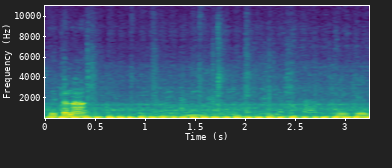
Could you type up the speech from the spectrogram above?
Dito na. Thank you.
